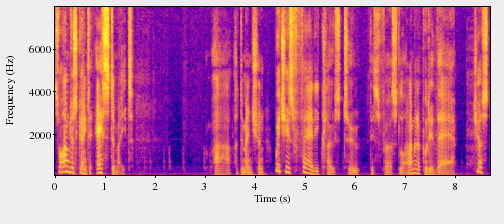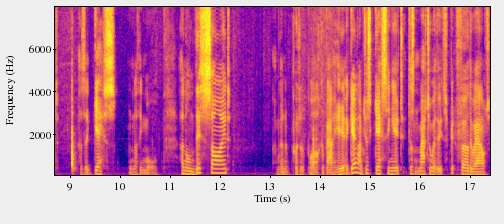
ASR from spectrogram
So I'm just going to estimate uh, a dimension which is fairly close to this first line. I'm going to put it there, just as a guess, nothing more. And on this side, I'm going to put a mark about here. Again, I'm just guessing it. It doesn't matter whether it's a bit further out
